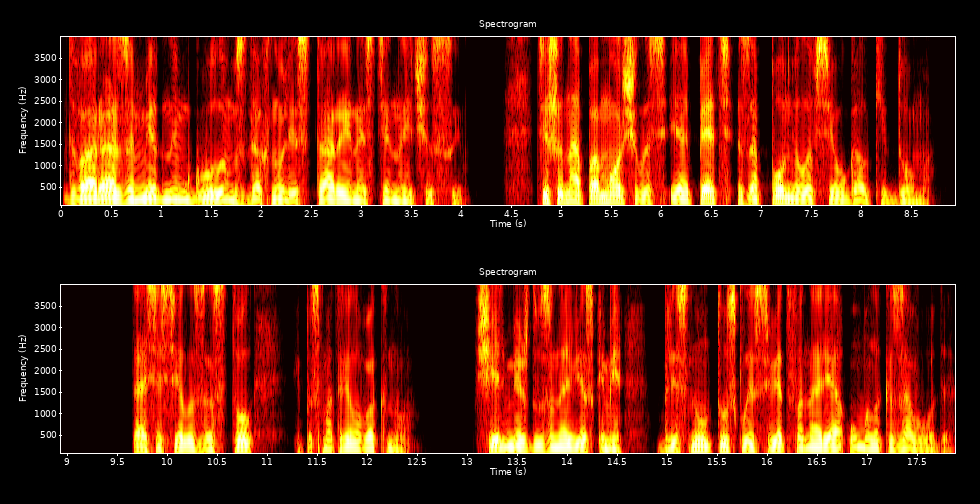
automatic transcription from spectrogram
Два раза медным гулом вздохнули старые настенные часы. Тишина поморщилась и опять заполнила все уголки дома. Тася села за стол и посмотрела в окно. В щель между занавесками блеснул тусклый свет фонаря у молокозавода.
